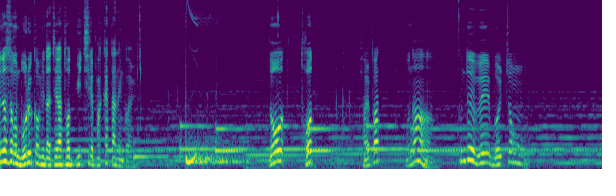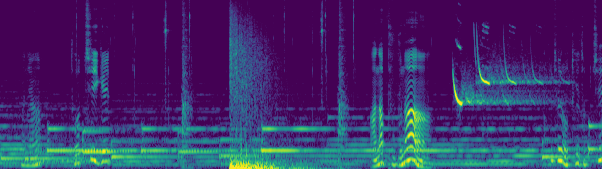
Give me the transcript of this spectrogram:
녀석은 모를 겁니다. 제가 덧 위치를 바꿨다는 걸너 덧 밟았구나. 근데 왜 멀쩡하냐? 덫이 이게 안 아프구나? 쟤를 어떻게 잡지?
